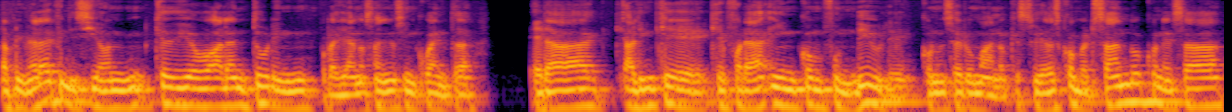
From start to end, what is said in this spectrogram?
la primera definición que dio Alan Turing por allá en los años 50 era alguien que, que fuera inconfundible con un ser humano, que estuvieras conversando con, esa,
